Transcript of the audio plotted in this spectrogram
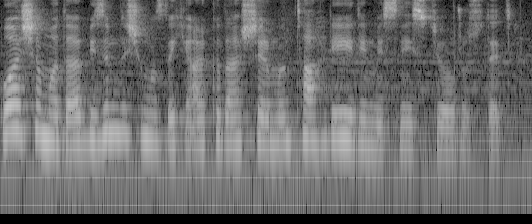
Bu aşamada bizim dışımızdaki arkadaşlarımın tahliye edilmesini istiyoruz dedi.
